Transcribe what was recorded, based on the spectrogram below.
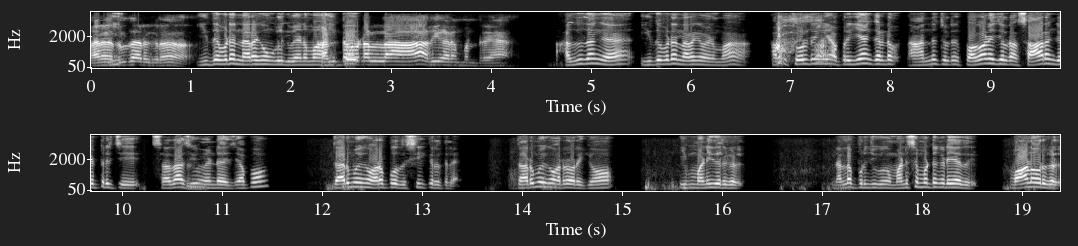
நரகத்துல தான் இருக்கிறோம்? இதை விட நரகம் உங்களுக்கு வேணுமா? அதிகாரம் பண்றேன். அதுதாங்க இதை விட நரகம் வேணுமா? அப்ப சொல்றீங்க அப்புறம் ஏன் கரெக்டா நான் என்ன சொல்றேன்? பகவானே சொல்றேன் சாரம் கெட்டுருச்சு சதாசிவம் வேண்டாச்சு. அப்போ தர்மயுகம் வரப்போகுது சீக்கிரத்துல. தர்மயுகம் வர்ற வரைக்கும் இம்மனிதர்கள் நல்லா புரிஞ்சுக்கோங்க மனுஷன் மட்டும் கிடையாது வானோர்கள்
